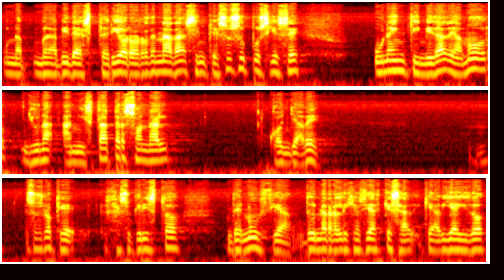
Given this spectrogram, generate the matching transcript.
una, vida exterior ordenada, sin que eso supusiese una intimidad de amor y una amistad personal con Yahvé. Eso es lo que Jesucristo denuncia de una religiosidad que, había ido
